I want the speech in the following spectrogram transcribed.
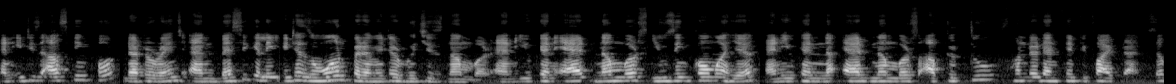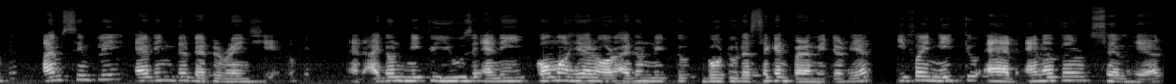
and it is asking for data range and basically it has one parameter which is number. And you can add numbers using comma here and you can add numbers up to 255 times okay? I'm simply adding the data range here okay? And I don't need to use any comma here or I don't need to go to the second parameter here. If I need to add another cell here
